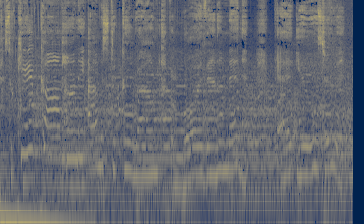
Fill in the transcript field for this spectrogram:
So keep calm, honey. I'ma stick around for more than a minute. Get used to it.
